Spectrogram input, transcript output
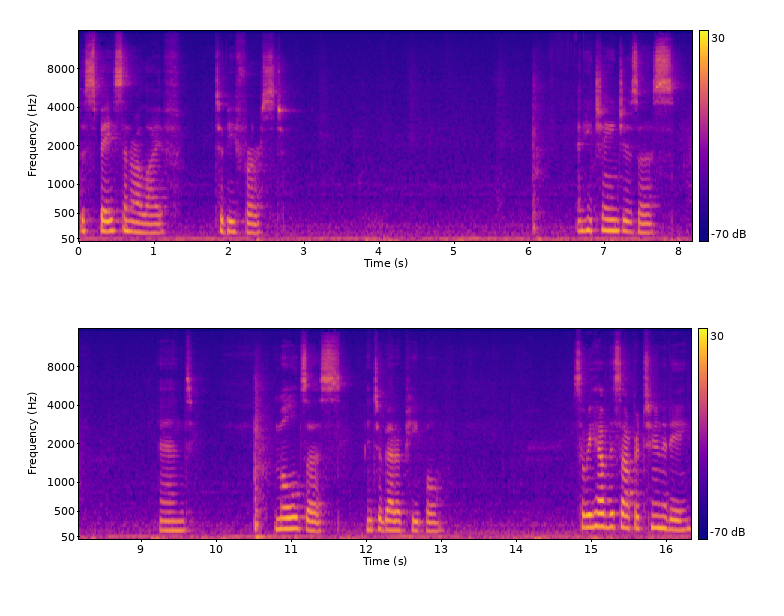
the space in our life to be first. And He changes us and molds us into better people. So we have this opportunity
